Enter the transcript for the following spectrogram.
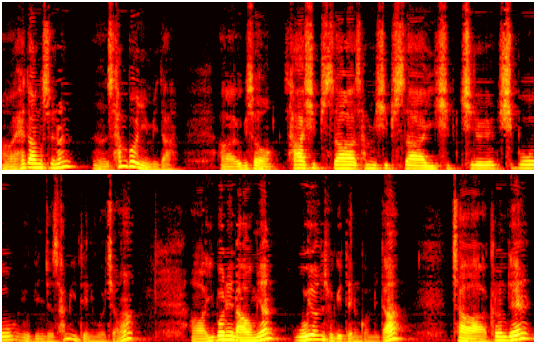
어, 해당 수는 3번입니다. 어, 여기서 44, 34, 27, 15 여기 이제 3이 되는 거죠. 어, 이번에 나오면 5연속이 되는 겁니다. 자, 그런데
